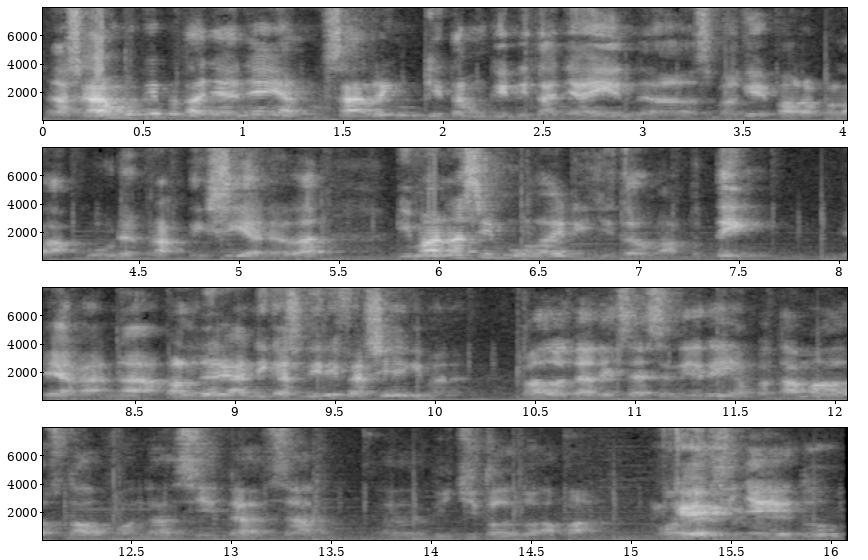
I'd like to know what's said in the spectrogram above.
Nah sekarang mungkin pertanyaannya yang sering kita mungkin ditanyain eh, sebagai para pelaku dan praktisi adalah gimana sih mulai digital marketing, ya kan? Nah kalau dari Andika sendiri versinya gimana? kalau dari saya sendiri yang pertama harus tahu fondasi dasar eh, digital itu apa fondasinya yaitu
